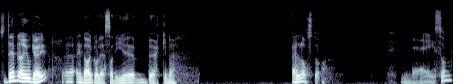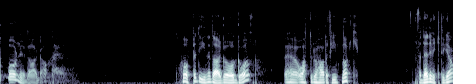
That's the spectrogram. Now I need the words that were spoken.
Så det blir jo gøy eh, en dag å lese de eh, bøkene. Ellers, da? Nei, sånn går nå dagene. Håper dine dager òg går, eh, og at du har det fint nok. For det er det viktige.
